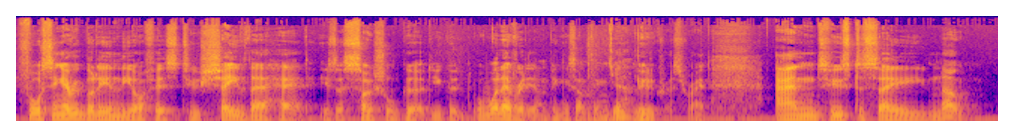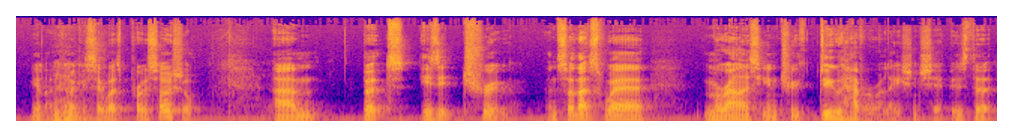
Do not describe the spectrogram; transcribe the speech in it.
forcing everybody in the office to shave their head is a social good. You could, or whatever it is, I'm picking something Yeah. ludicrous, right? And who's to say no? You know, like I say, well, it's pro social. Um, but is it true? And so that's where morality and truth do have a relationship is that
